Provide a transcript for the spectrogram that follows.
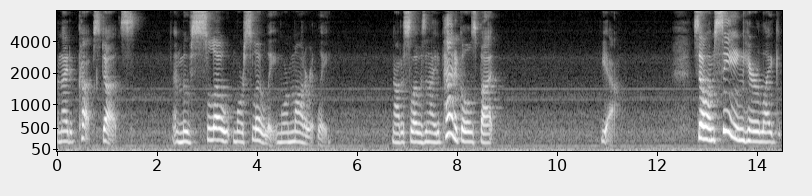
The Knight of Cups does and moves slow, more slowly, more moderately. Not as slow as the Knight of Pentacles, but yeah. So I'm seeing here like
